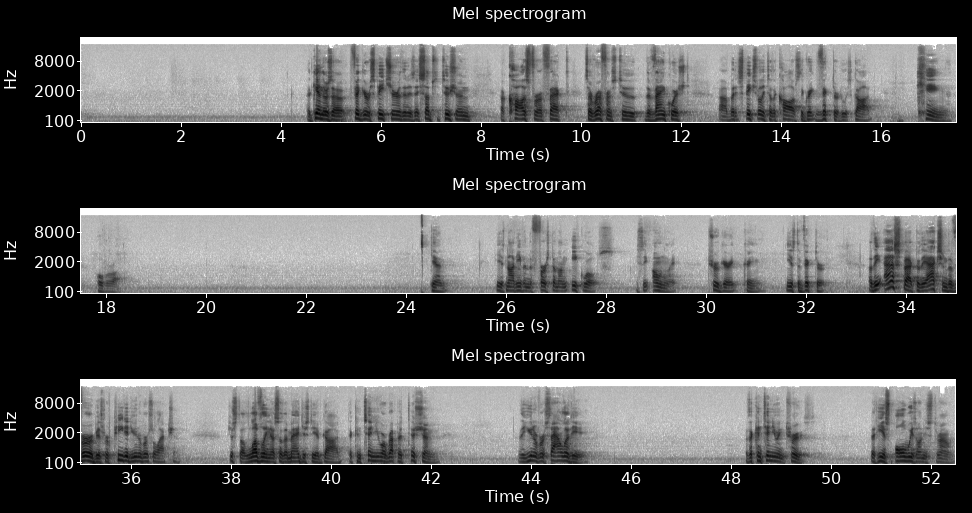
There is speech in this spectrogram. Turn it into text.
Again, there's a figure of speech here that is a substitution, a cause for effect. It's a reference to the vanquished, uh, but it speaks really to the cause, the great victor who is God, king over all. Again, he is not even the first among equals. He's the only true great king. He is the victor. Uh, the aspect or the action, the verb, is repeated universal action. Just the loveliness of the majesty of God, the continual repetition, the universality of the continuing truth that He is always on His throne.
